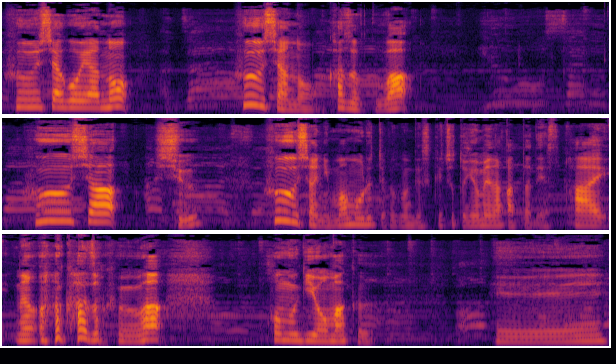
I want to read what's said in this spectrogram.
風車小屋の風車の家族は、風車種風車に守るって書くんですけど、ちょっと読めなかったです。はい。の 家族は小麦をまく。へえ。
